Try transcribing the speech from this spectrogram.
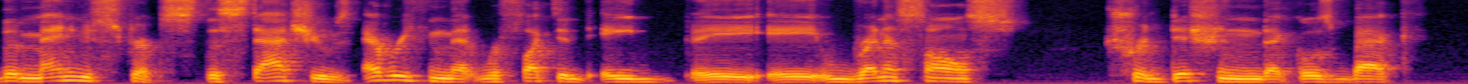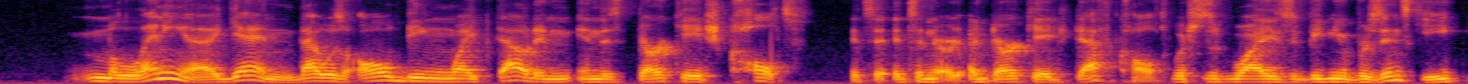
the manuscripts, the statues, everything that reflected a a, a Renaissance tradition that goes back millennia. Again, that was all being wiped out in, in this Dark Age cult. It's a, it's a, a Dark Age death cult, which is why Zbigniew Brzezinski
